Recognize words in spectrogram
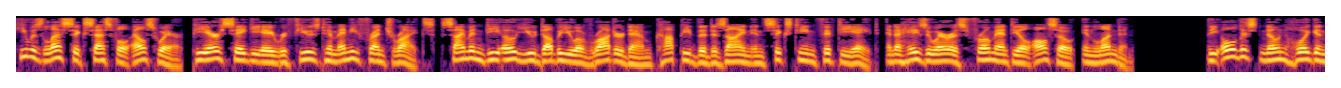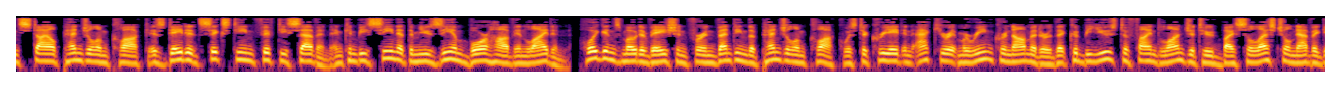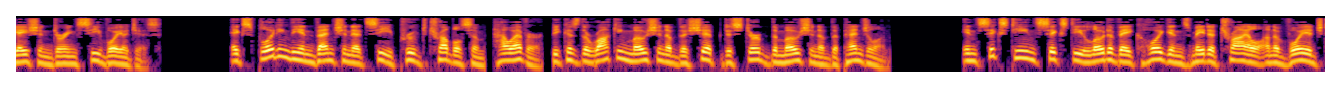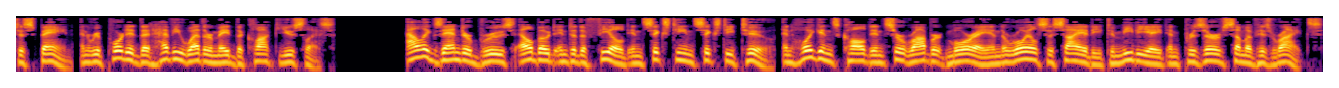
He was less successful elsewhere. Pierre Séguier refused him any French rights. Simon Douw of Rotterdam copied the design in 1658, and Ahasuerus Fromanteel also, in London. The oldest known Huygens-style pendulum clock is dated 1657 and can be seen at the Museum Boerhaave in Leiden. Huygens' motivation for inventing the pendulum clock was to create an accurate marine chronometer that could be used to find longitude by celestial navigation during sea voyages. Exploiting the invention at sea proved troublesome, however, because the rocking motion of the ship disturbed the motion of the pendulum. In 1660 Lodewijk Huygens made a trial on a voyage to Spain, and reported that heavy weather made the clock useless. Alexander Bruce elbowed into the field in 1662, and Huygens called in Sir Robert Moray and the Royal Society to mediate and preserve some of his rights.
